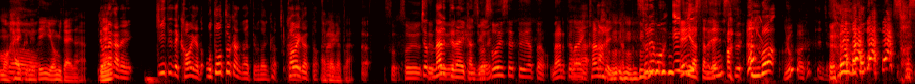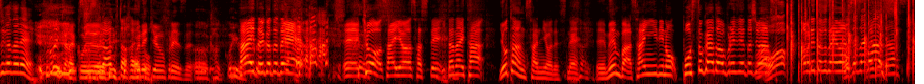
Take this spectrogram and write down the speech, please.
もう早く寝ていいよみたいな。ねでもなんかね聞いてて可愛かった。弟感があってもなんか可愛かった。赤い方あそうそういうちょっと慣れてない感じがね。そうそういう設定でやったの。慣れてない感でやったそれも演技だったのね。演うまっ。よくわかってんじゃん。そういうこと？さすがだね。プロいからこういう。さすがアクター隼キュンフレーズ。うんかっこいいわ。はいということで、えー今日採用させていただいたヨタンさんにはですね、えーメンバーサイン入りのポストカードをプレゼントします。おおめでとうございます。おめでとうございます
